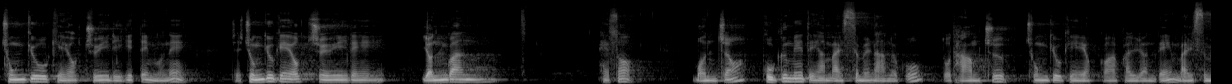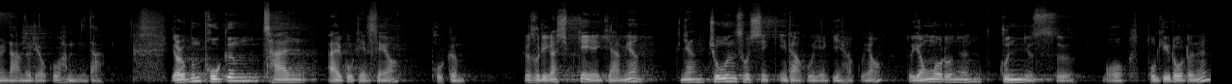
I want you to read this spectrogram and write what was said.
종교개혁 주일이기 때문에 종교개혁 주일에 연관해서 먼저 복음에 대한 말씀을 나누고 또 다음 주 종교개혁과 관련된 말씀을 나누려고 합니다. 여러분 복음 잘 알고 계세요? 복음. 그래서 우리가 쉽게 얘기하면 그냥 좋은 소식이라고 얘기하고요. 또 영어로는 굿뉴스, 뭐 독일어로는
